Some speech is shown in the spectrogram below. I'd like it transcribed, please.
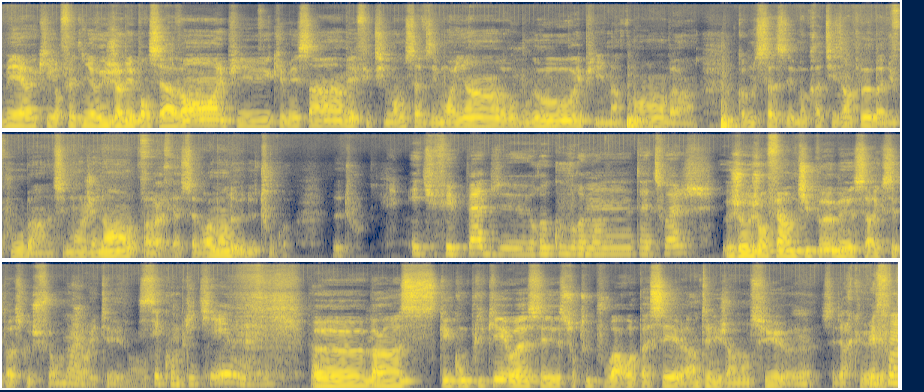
mais euh, qui en fait n'y avaient jamais pensé avant, et puis qui aimaient ça, mais effectivement ça faisait moyen au boulot, et puis maintenant, ben, comme ça se démocratise un peu, bah, du coup ben, c'est moins gênant, enfin voilà, c'est vraiment de, de tout, quoi, de tout. Et tu fais pas de recouvrement de tatouage J'en fais un petit peu, mais c'est vrai que c'est pas ce que je fais en majorité. C'est compliqué ou euh, Ben, ce qui est compliqué, ouais, c'est surtout de pouvoir repasser euh, intelligemment dessus. Euh, mm. C'est-à-dire que. Le fond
